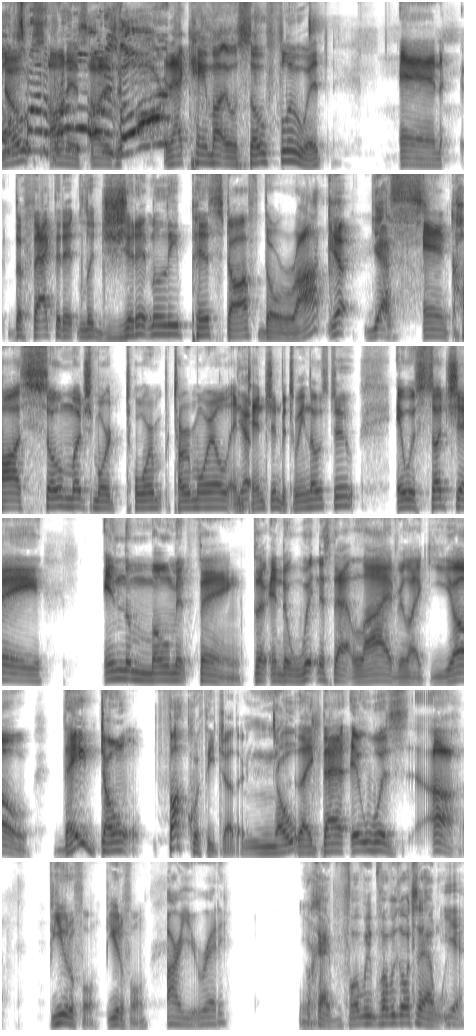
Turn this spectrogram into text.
notes notes for the on his on on his his arm? and that came out. It was so fluid, and the fact that it legitimately pissed off The Rock Yep. Yes. and caused so much more tor- turmoil and Yep. tension between those two. It was such a in the moment thing, the, and to witness that live, you're like, yo, they don't fuck with each other nope. like that. It was uh beautiful, beautiful. Are you ready? Yeah. Okay, before we before we go to that one, Yeah.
